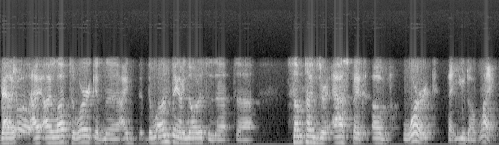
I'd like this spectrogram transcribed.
But Absolutely. I, I love to work, and uh, I the one thing I notice is that uh, sometimes there are aspects of work that you don't like,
